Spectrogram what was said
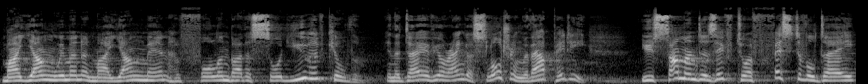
My young women and my young men have fallen by the sword. You have killed them in the day of your anger, slaughtering without pity. You summoned as if to a festival day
